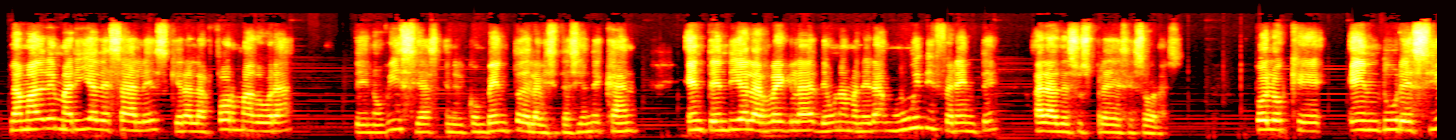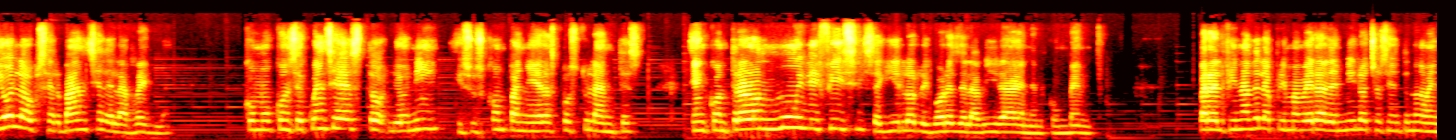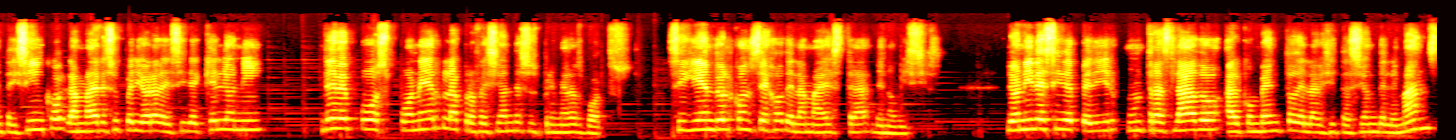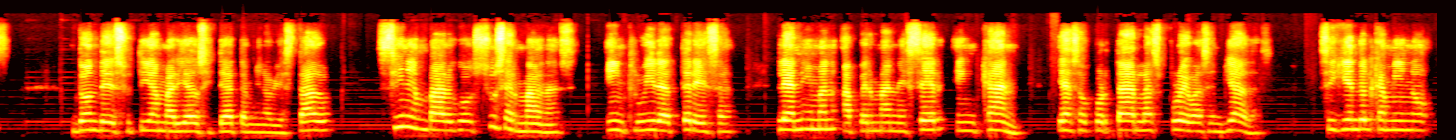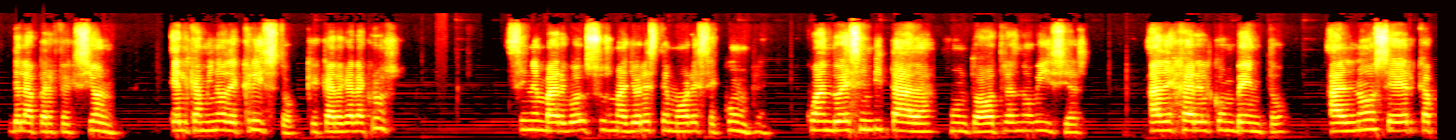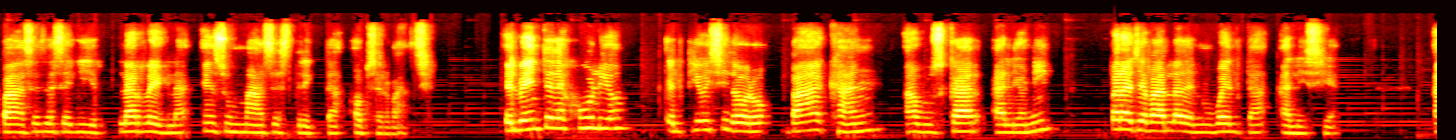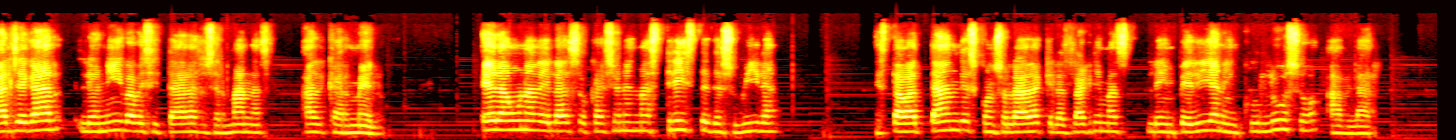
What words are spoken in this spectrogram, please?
La Madre María de Sales, que era la formadora de novicias en el convento de la Visitación de Cannes, entendía la regla de una manera muy diferente a la de sus predecesoras, por lo que endureció la observancia de la regla. Como consecuencia de esto, Leoní y sus compañeras postulantes encontraron muy difícil seguir los rigores de la vida en el convento. Para el final de la primavera de 1895, la Madre Superiora decide que Leoní debe posponer la profesión de sus primeros votos siguiendo el consejo de la maestra de novicios. Leoní decide pedir un traslado al convento de la visitación de Le Mans, donde su tía María Dositea también había estado. Sin embargo, sus hermanas, incluida Teresa, le animan a permanecer en Cannes y a soportar las pruebas enviadas, siguiendo el camino de la perfección, el camino de Cristo que carga la cruz. Sin embargo, sus mayores temores se cumplen cuando es invitada, junto a otras novicias, a dejar el convento al no ser capaces de seguir la regla en su más estricta observancia. El 20 de julio, el tío Isidoro va a Cannes a buscar a Leoní para llevarla de vuelta a Lisieux. Al llegar, Leoní va a visitar a sus hermanas al Carmelo. Era una de las ocasiones más tristes de su vida estaba tan desconsolada que las lágrimas le impedían incluso hablar.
